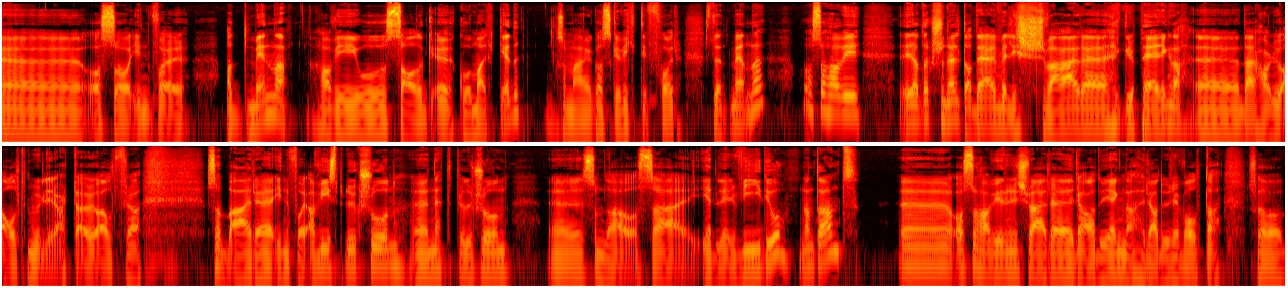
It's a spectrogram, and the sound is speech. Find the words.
Eh, og så innenfor admin da, har vi jo salg, øko og marked, som er ganske viktig for studentmediene. Og så har vi redaksjonelt, da. Det er en veldig svær eh, gruppering. da. Eh, der har du jo alt mulig rart. Det er jo alt fra som er eh, innenfor avisproduksjon, nettproduksjon, som da også er, gjelder video, blant annet. Og så har vi en svær radiogjeng, da, Radio Revolt. da. Så,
